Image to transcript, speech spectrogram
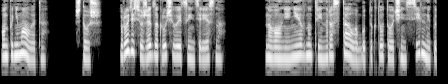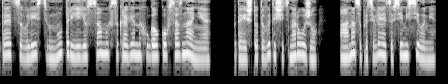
Он понимал это. Что ж, вроде сюжет закручивается интересно. Но волнение внутри нарастало, будто кто-то очень сильный пытается влезть внутрь ее самых сокровенных уголков сознания, пытаясь что-то вытащить наружу, а она сопротивляется всеми силами.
